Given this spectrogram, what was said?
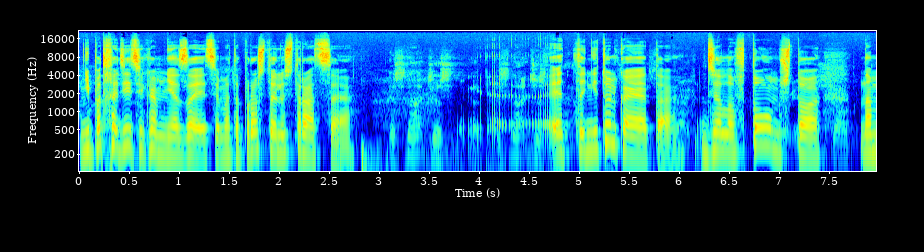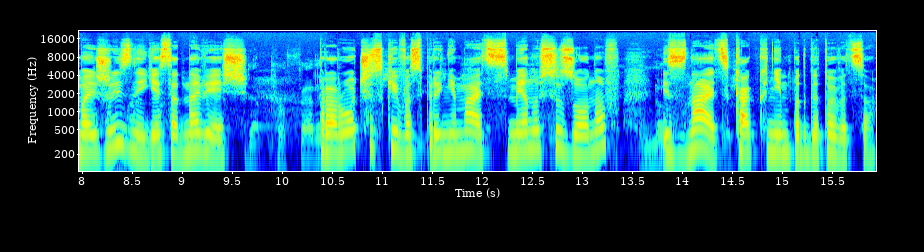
Не подходите ко мне за этим, это просто иллюстрация. Это не только это. Дело в том, что на моей жизни есть одна вещь — пророчески воспринимать смену сезонов и знать, как к ним подготовиться.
